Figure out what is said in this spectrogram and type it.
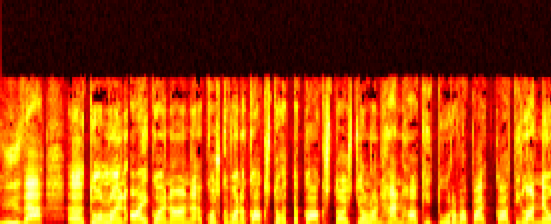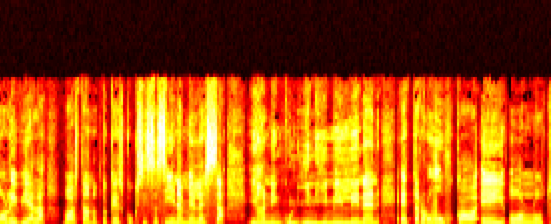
hyvä tuolloin aikoinaan, koska vuonna 2012, jolloin hän haki turvapaikkaa, tilanne oli vielä vastaanottokeskuksissa siinä mielessä ihan niin kuin inhimillinen, että ruuhkaa ei ollut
